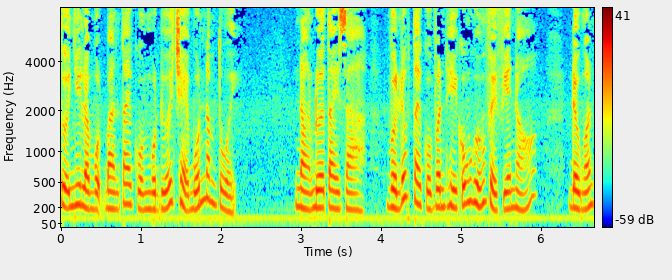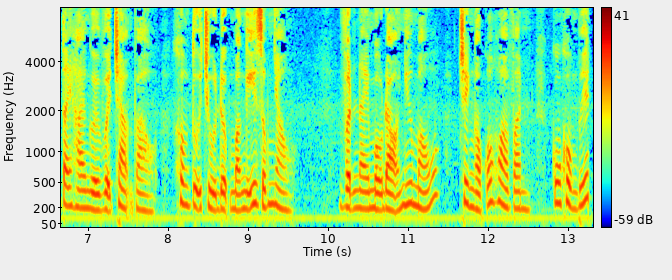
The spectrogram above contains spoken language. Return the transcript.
tựa như là một bàn tay của một đứa trẻ bốn năm tuổi. Nàng đưa tay ra, vừa lúc tay của vân hy cũng hướng về phía nó. Đầu ngón tay hai người vừa chạm vào không tự chủ được mà nghĩ giống nhau. Vật này màu đỏ như máu, trên ngọc có hoa văn, cũng không biết.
